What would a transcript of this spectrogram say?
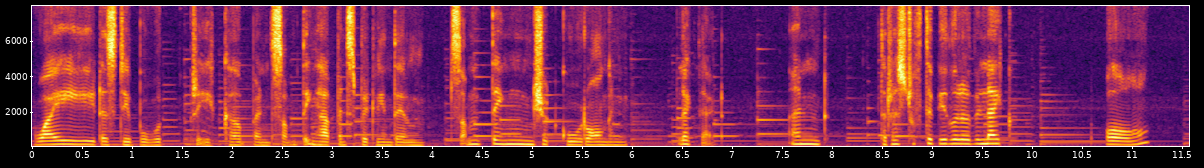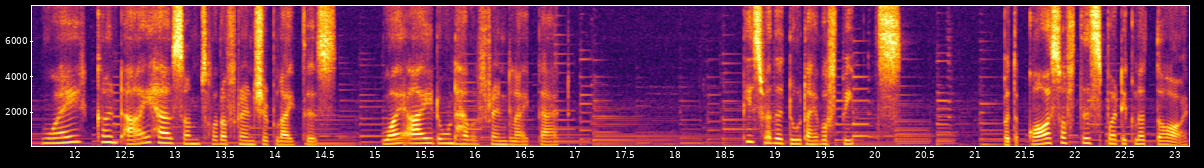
why does they both break up and something happens between them? Something should go wrong and like that. And the rest of the people will be like oh why can't i have some sort of friendship like this? Why i don't have a friend like that? These were the two type of peoples. But the cause of this particular thought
